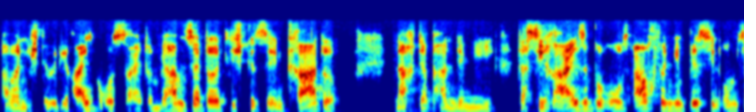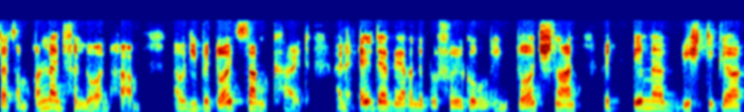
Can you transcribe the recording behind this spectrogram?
aber nicht über die Reisebüroseite. Und wir haben sehr deutlich gesehen, gerade nach der Pandemie, dass die Reisebüros, auch wenn die ein bisschen Umsatz am Online verloren haben, aber die Bedeutsamkeit einer älter werdenden Bevölkerung in Deutschland wird immer wichtiger,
